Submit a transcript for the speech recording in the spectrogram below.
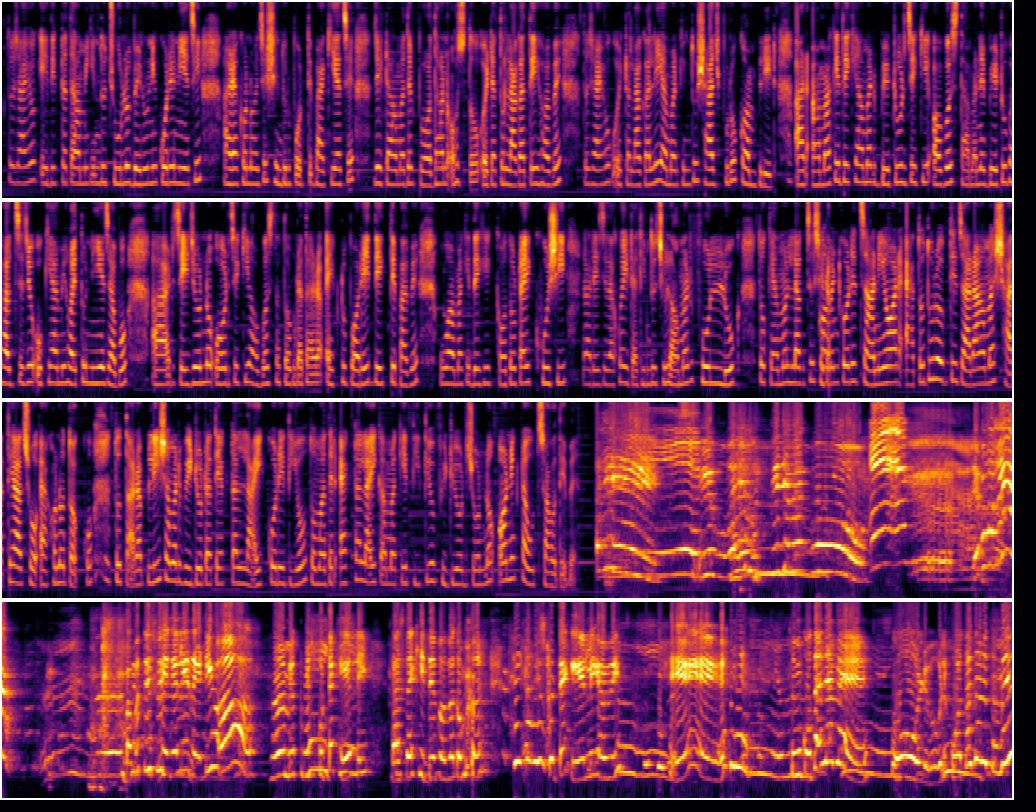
তো যাই হোক এই দিকটাতে আমি কিন্তু চুলও বেনুনি করে নিয়েছি। আর এখন হয়েছে সিঁদুর পরতে বাকি আছে, যেটা আমাদের প্রধান অস্ত্র, ওইটা তো লাগাতেই হবে। তো যাই হোক, ওইটা লাগালেই আমার কিন্তু সাজ পুরো কমপ্লিট আর আমাকে দেখে আমার বেটুর যে কি অবস্থা মানে বেটু ভাবছে যে ওকে আমি হয়তো নিয়ে যাব, আর সেই জন্য ওর যে কি অবস্থা, তোমরা তার একটু পরেই দেখতে পাবে। ও আমাকে দেখে কতটাই খুশি। আর এই যে দেখো, এটা কিন্তু ছিল আমার ফুল লুক তো কেমন লাগছে কমেন্ট করে জানিও। আর এত দূর অবধি যারা আমার সাথে আছো এখনও তক্ক, তো তারা প্লিজ আমার ভিডিওটাতে একটা লাইক করে দিও। তোমাদের একটা লাইক আমাকে দ্বিতীয় ভিডিওর জন্য অনেকটা উৎসাহ দেবে। বাবা তুই শুয়ে গেলি রেডি হ। হ্যাঁ আমি একটু বিস্কুটটা খেয়ে নিই। রাস্তায় খিদে পাবে তোমার। একটু বিস্কুটটা খেয়ে নিই আমি। এ, তুমি কোথায় যাবে? ও কোথায় যাবে তুমি?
